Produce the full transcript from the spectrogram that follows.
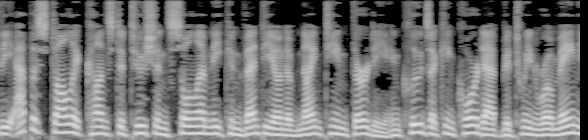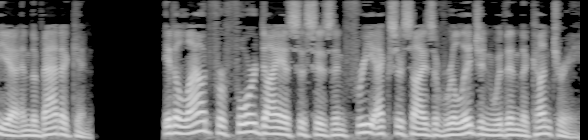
The Apostolic Constitution Solemni Convention of 1930 includes a concordat between Romania and the Vatican. It allowed for four dioceses and free exercise of religion within the country.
